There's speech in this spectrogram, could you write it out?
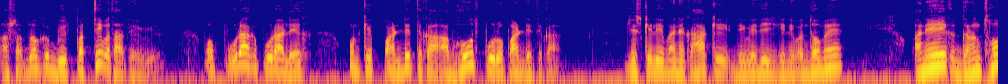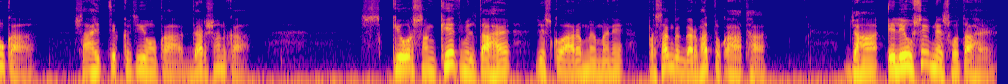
और शब्दों की व्युत्पत्ति बताते हुए वो पूरा का पूरा लेख उनके पांडित्य का, अभूतपूर्व पांडित्य का, जिसके लिए मैंने कहा कि द्विवेदी जी के निबंधों में अनेक ग्रंथों का, साहित्यिक कृतियों का, दर्शन का की ओर संकेत मिलता है, जिसको आरंभ में मैंने प्रसंग गर्भत्व कहा था, जहाँ एल्यूसिवनेस होता है,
